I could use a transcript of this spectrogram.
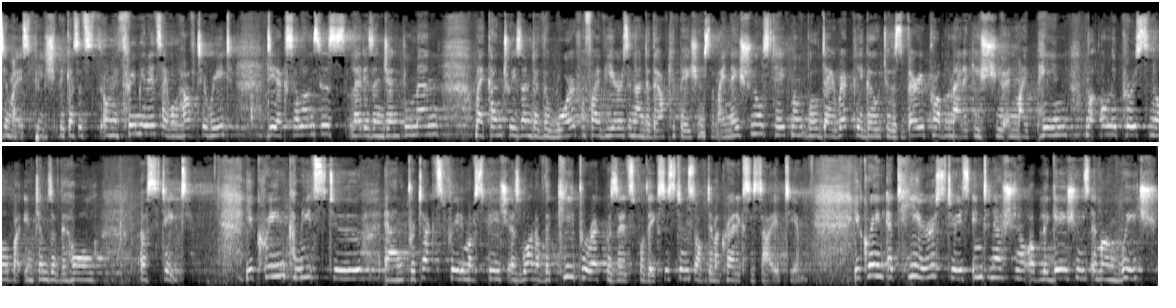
to my speech because it's only three minutes. I will have to read. Dear Excellencies, ladies and gentlemen, my country is under the war for five years and under the occupation, so my national statement will directly go to this very problematic issue and my pain, not only personal, but in terms of the whole uh, state. Ukraine commits to and protects freedom of speech as one of the key prerequisites for the existence of democratic society. Ukraine adheres to its international obligations, among which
